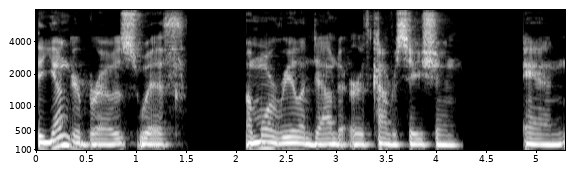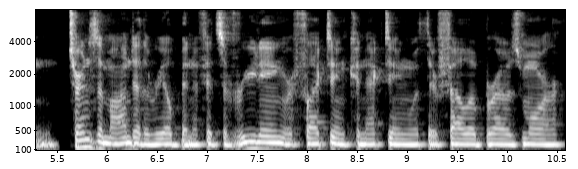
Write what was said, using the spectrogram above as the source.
the younger bros with a more real and down to earth conversation and turns them on to the real benefits of reading, reflecting, connecting with their fellow bros more.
